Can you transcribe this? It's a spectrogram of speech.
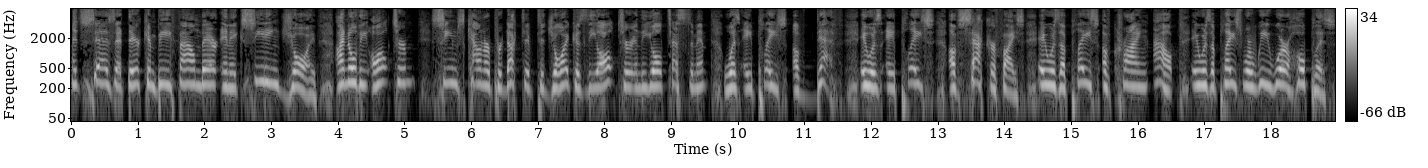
it says that there can be found there an exceeding joy. I know the altar seems counterproductive to joy because the altar in the Old Testament was a place of death. It was a place of sacrifice. It was a place of crying out. It was a place where we were hopeless.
